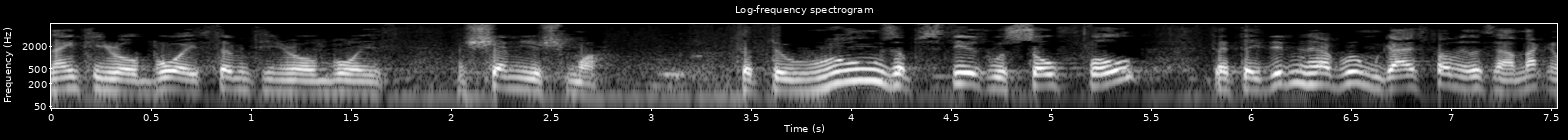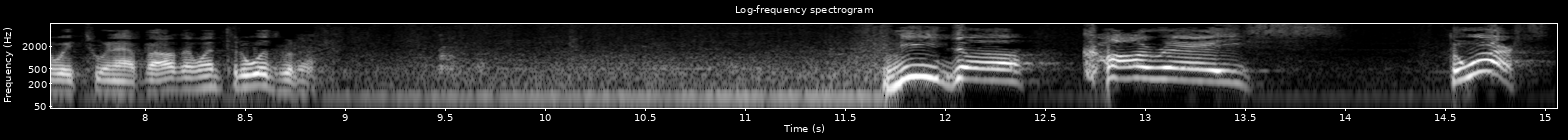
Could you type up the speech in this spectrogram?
19 year old boys, 17 year old boys. Hashem Yishmar. That the rooms upstairs were so full that they didn't have room. Guys told me, listen, I'm not going to wait two and a half hours. I went to the woods with her. Nida, Kares, the worst.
